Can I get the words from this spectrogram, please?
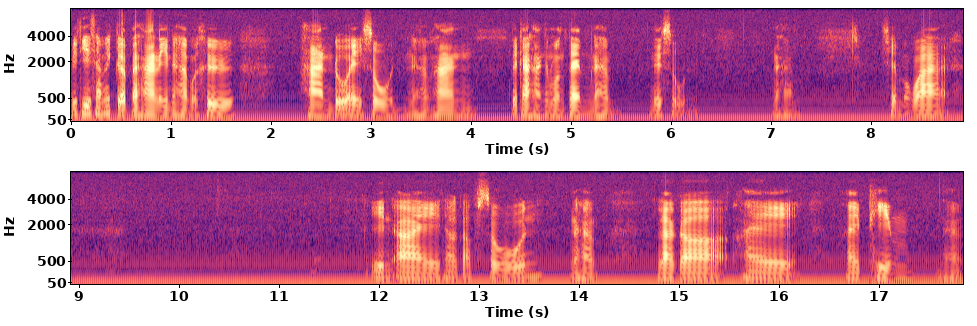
วิธีทำให้เกิดปัญหานี้นะครับ ก็คือหารด้วยศูนย์นะครับหารเป็นการหารจำนวนเต็มนะครับ ด้วยศูนย์นะครับ เช่นบอกว่า in i เท่ากับ0นะครับ แล้วก็ให้ให้พิมพ์นะครับ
